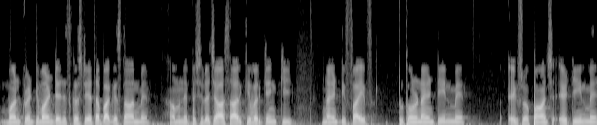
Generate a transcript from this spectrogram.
one twenty one days اس کا اسٹے تھا پاکستان میں۔ ہم نے پچھلے چار سال کی ورکنگ کی۔ Ninety five two thousand nineteen میں ایک سو پانچ ایٹین میں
